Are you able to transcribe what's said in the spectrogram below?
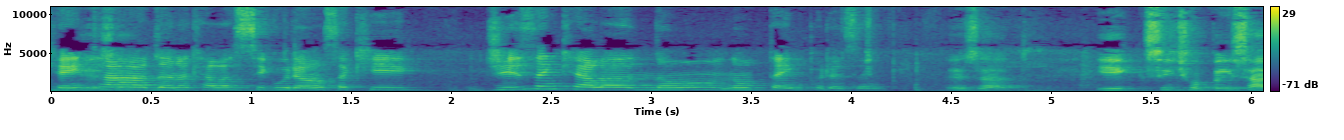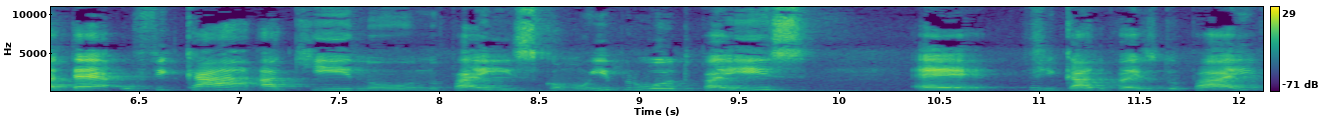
Quem tá Exato. dando aquela segurança que dizem que ela não, não tem, por exemplo. Exato. E se a gente for pensar até o ficar aqui no, no país, como ir para o outro país, é ficar no país do pai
